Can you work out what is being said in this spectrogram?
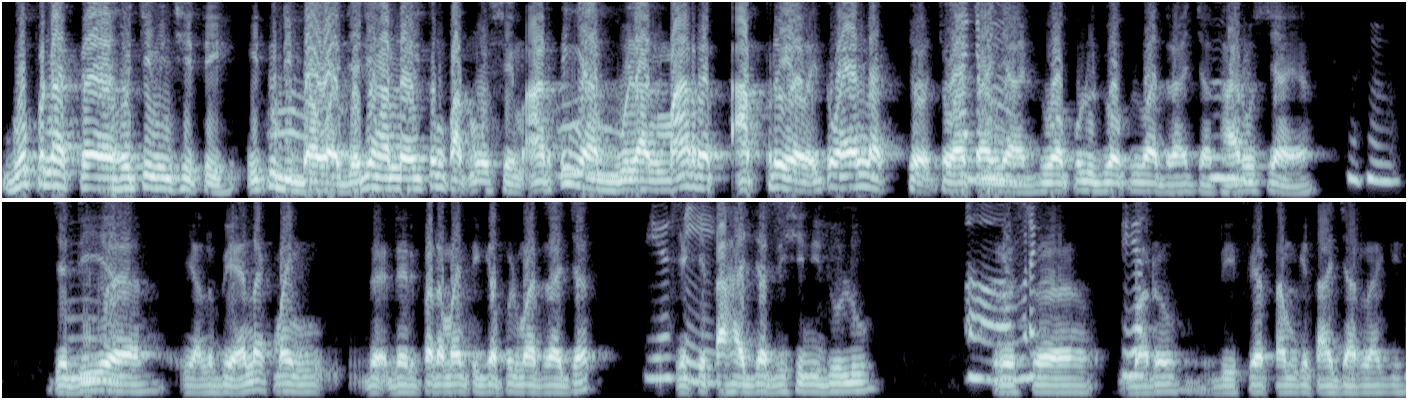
Gue pernah ke Ho Chi Minh City, itu oh. di bawah. Jadi Hanoi itu empat musim. Artinya oh. bulan Maret, April itu enak cuacanya, 20-25 derajat hmm. harusnya ya. Hmm. Jadi hmm. ya, ya lebih enak main daripada main 35 derajat. Iya ya kita hajar di sini dulu. Uh, Terus mereka, uh, iya. baru di Vietnam kita hajar lagi.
